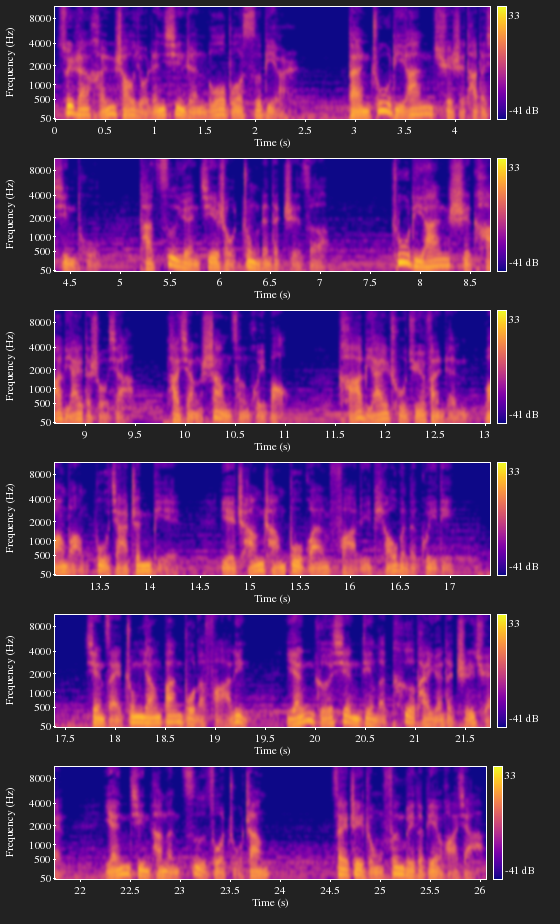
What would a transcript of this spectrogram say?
虽然很少有人信任罗伯斯庇尔，但朱利安却是他的信徒，他自愿接受众人的指责。朱利安是卡里埃的手下，他向上层汇报，卡里埃处决犯人往往不加甄别，也常常不管法律条文的规定。现在中央颁布了法令，严格限定了特派员的职权。严禁他们自作主张。在这种氛围的变化下，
